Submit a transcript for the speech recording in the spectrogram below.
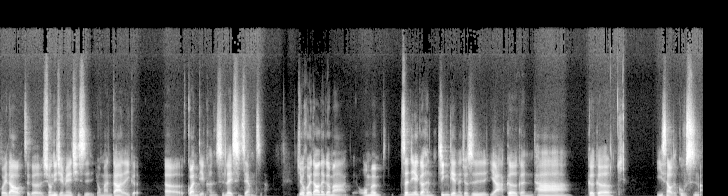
回到这个兄弟姐妹，其实有蛮大的一个呃观点，可能是类似这样子。就回到那个嘛，我们圣经有一个很经典的就是雅各跟他哥哥以扫的故事嘛。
